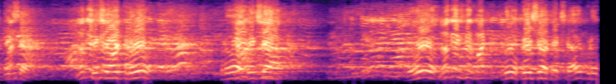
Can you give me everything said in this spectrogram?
అధ్యక్ష. అధ్యక్ష ఇప్పుడు ఇప్పుడు అధ్యక్ష. ఇప్పుడు ఒక విషయం అధ్యక్ష. ఇప్పుడు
